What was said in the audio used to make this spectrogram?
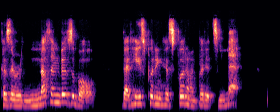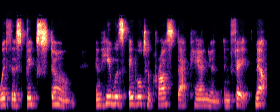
because there is nothing visible that he's putting his foot on but it's met with this big stone and he was able to cross that canyon in faith now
